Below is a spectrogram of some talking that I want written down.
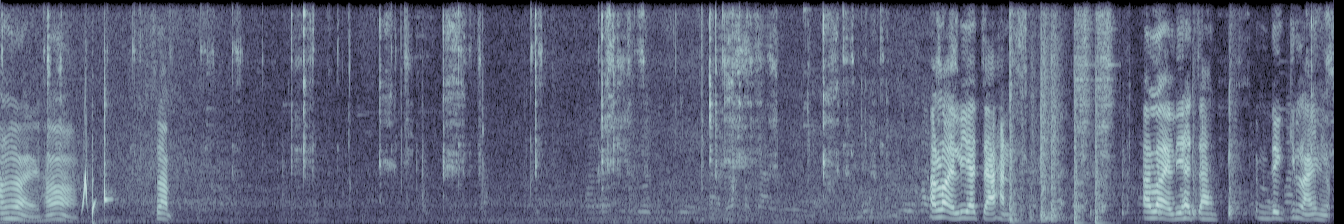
อร่อยฮะแซ่บอร่อยเรียจานอร่อยเรียจานเด็กกินหลายเนี่ย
